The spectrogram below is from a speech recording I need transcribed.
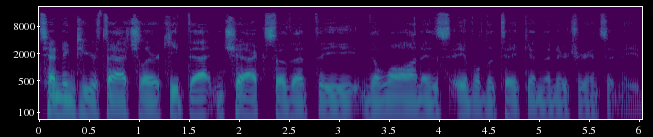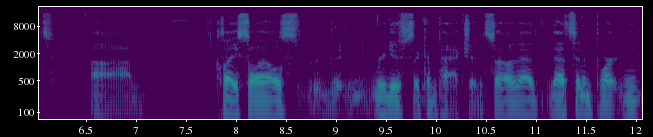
tending to your thatch layer, keep that in check so that the, the lawn is able to take in the nutrients it needs. Um, clay soils reduce the compaction, so that that's an important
